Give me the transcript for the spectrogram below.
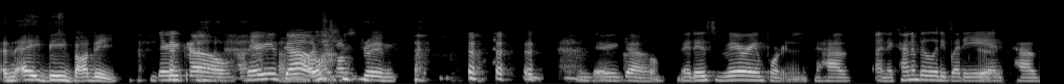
an AB buddy. There you go. There you go. friend. there you go. It is very important to have an accountability buddy yeah. and have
